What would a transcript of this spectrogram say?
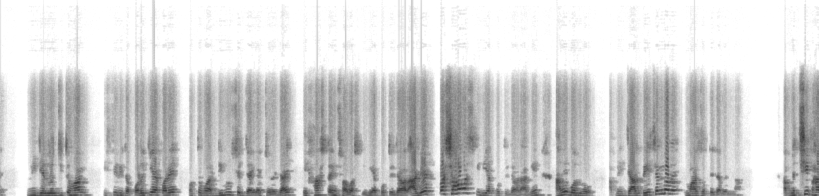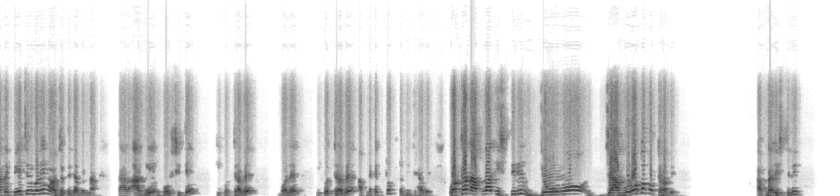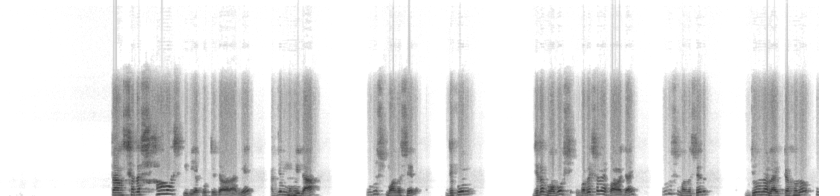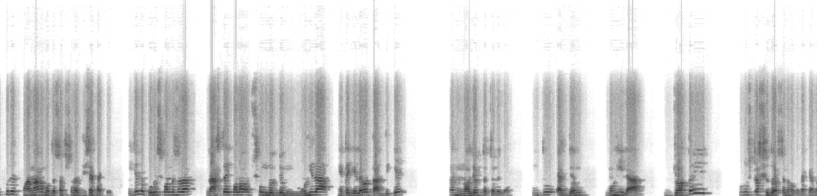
নিজে লজ্জিত হন, স্ত্রীটা পরকিয়া করে, অথবা ডিভোর্সের জায়গায় চলে যায়। এই ফার্স্ট টাইম সহবাস ক্রিয়া করতে যাওয়ার আগে বা সহবাস ক্রিয়া করতে যাওয়ার আগে আমি বলব, আপনি জাল পেয়েছেন বলে মাছ ধরতে যাবেন না। আপনি ছিপ হাতে পেয়েছেন বলেই মাছ ধরতে যাবেন না। তার আগে বড়শিতে কি করতে হবে? বলেন কি করতে হবে? আপনাকে টোপটা দিতে হবে। অর্থাৎ আপনার স্ত্রীর যৌন জাগ্রত করতে হবে। আপনার স্ত্রীর তার সাথে সহবাস ক্রিয়া করতে যাওয়ার আগে একজন মহিলা পুরুষ মানুষের দেখুন, যেটা গবেষ- গবেষণায় পাওয়া যায়, পুরুষ মানুষের যৌন লাইফটা হলো পুকুরের পানার মতো সবসময় ভেসে থাকে। এই জন্য পুরুষ মানুষরা রাস্তায় কোনো সৌন্দর্য মহিলা হেঁটে গেলেও তার দিকে তার নজরটা চলে যায়। কিন্তু একজন মহিলা যতই পুরুষটা সুদর্শন হোক না কেন,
